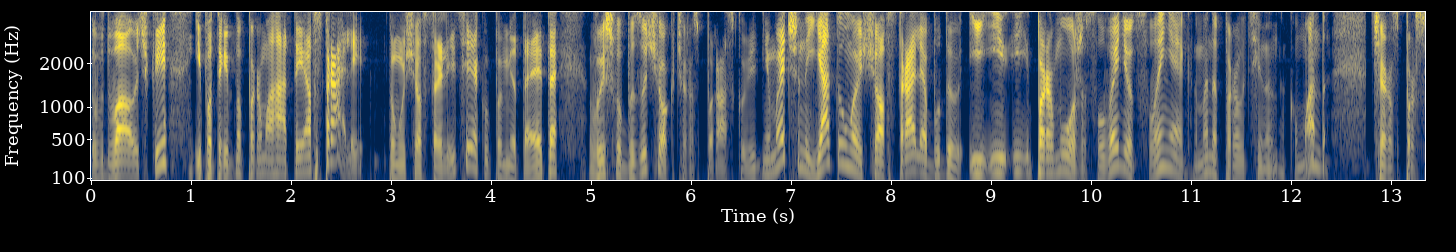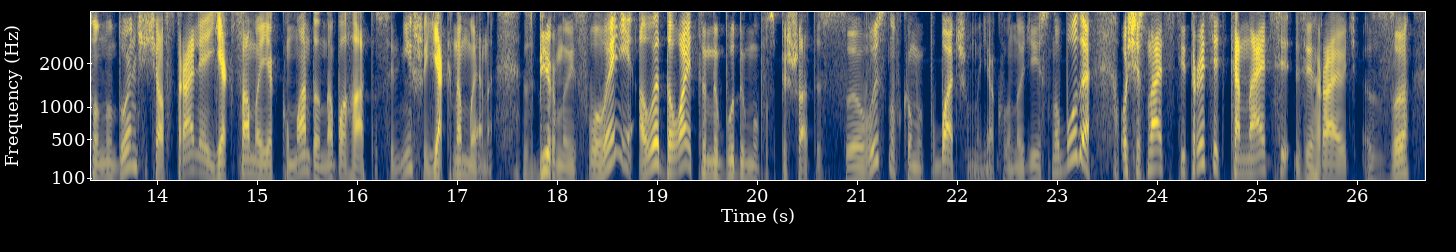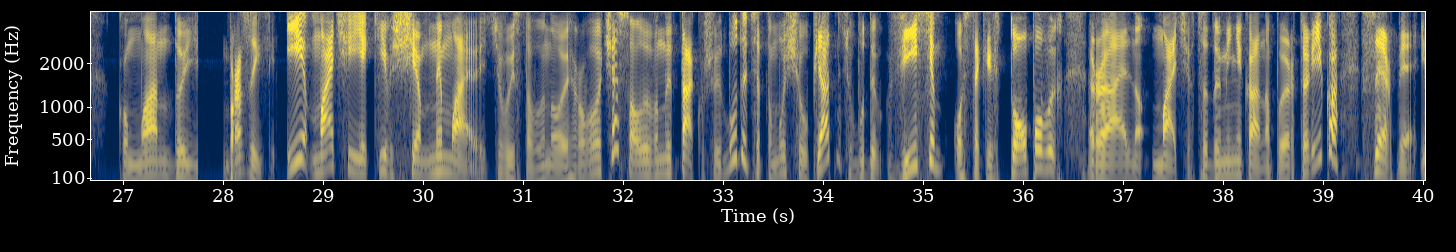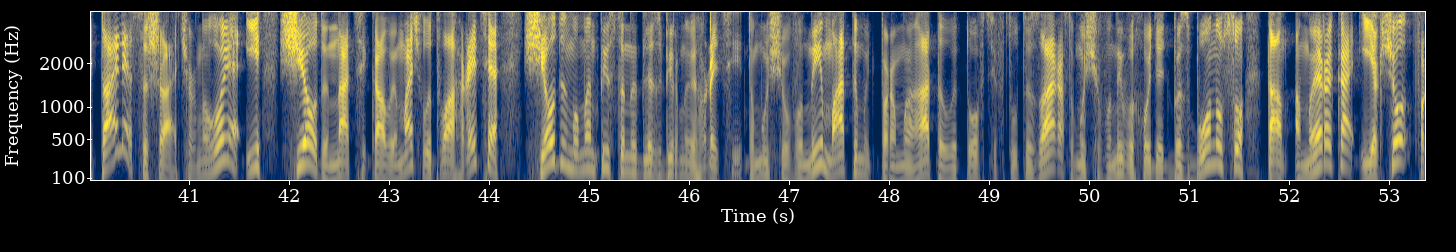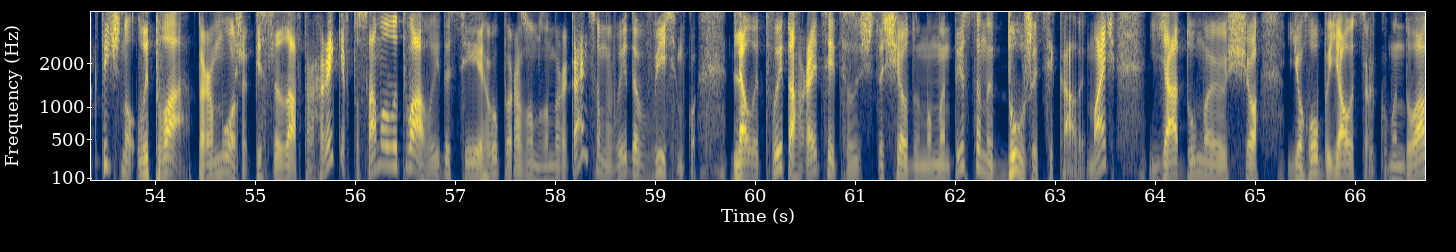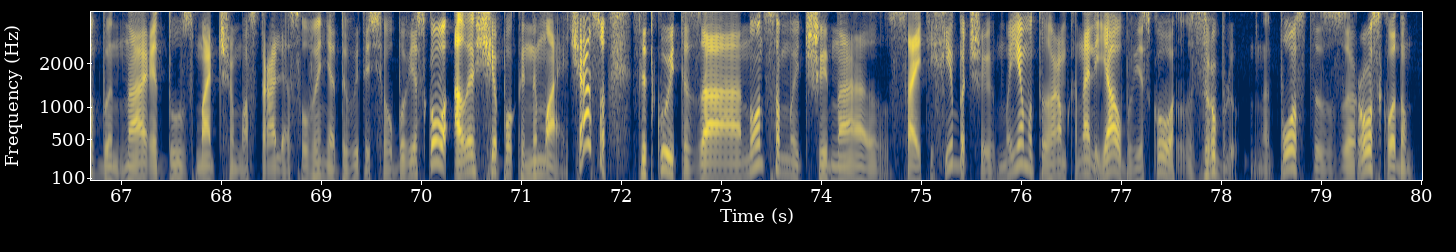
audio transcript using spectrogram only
в два очки, і потрібно перемагати Австралії, тому що австралійці, як ви пам'ятаєте, вийшли без очок через поразку від Німеччини. Я думаю, що Австралія буде і і, і переможе Словенію. От Словенія, як на мене, переоцінена команда через персону Дончича. Австралія, як саме як команда, набагато сильніша, як на мене, збірної Словенії. Але давайте не будемо поспішати з висновками. Побачимо, як воно дійсно буде. О 16.30 канадці зіграють з командою. Бразилії. І матчі, які ще не мають виставленого ігрового часу, але вони також відбудуться, тому що у п'ятницю буде вісім ось таких топових реально матчів. Це Домінікана, Пуерто-Ріко, Сербія, Італія, США, Чорногорія і ще один надцікавий матч Литва, Греція. Ще один момент істини для збірної Греції, тому що вони матимуть перемагати литовців тут і зараз, тому що вони виходять без бонусу. Там Америка. І якщо фактично Литва переможе післязавтра греків, то саме Литва вийде з цієї групи разом з американцями вийде в вісімку. Для Литви та Греції це, це ще один момент істини. Дуже цікавий матч. Я думаю, що його би я ось рекомендував би наряду з матчем Австралія-Словенія дивитися обов'язково, але ще поки немає часу. Слідкуйте за анонсами чи на сайті FIBA, чи в моєму телеграм-каналі. Я обов'язково зроблю пост з розкладом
